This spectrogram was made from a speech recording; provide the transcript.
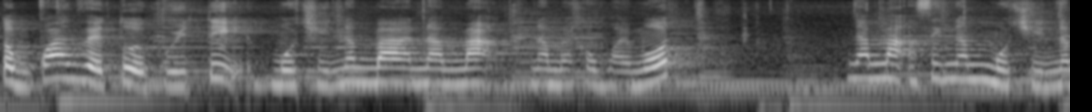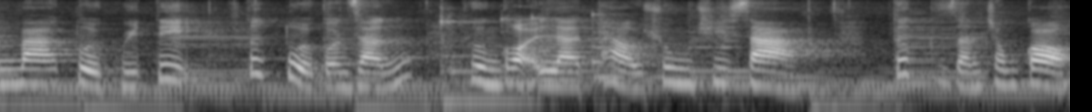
Tổng quan về tuổi Quý Tỵ 1953 Nam Mạng năm 2021. Nam Mạng sinh năm 1953 tuổi Quý Tỵ, tức tuổi con rắn, thường gọi là thảo trung chi xà, tức rắn trong cỏ.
